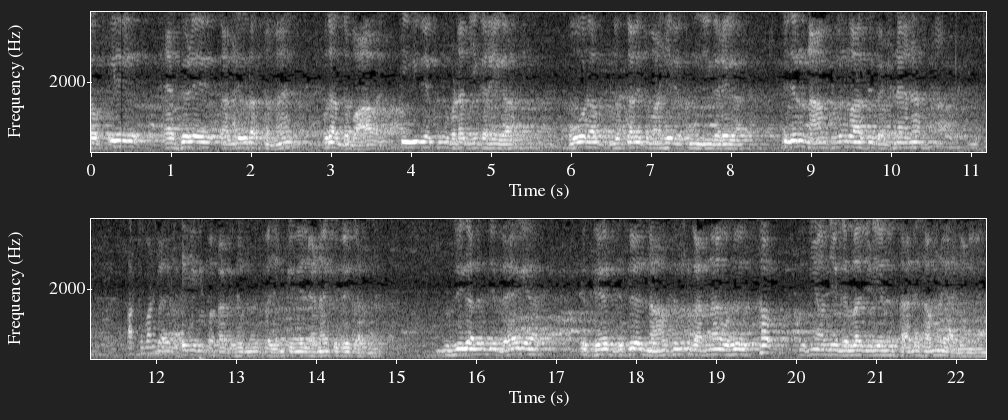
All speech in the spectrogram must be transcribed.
ਇਹ ਇਸ ਵੇਲੇ ਕੱਲ੍ਹ ਦਾ ਸਮਾਂ ਉਹਦਾ ਦਬਾਅ ਹੈ। ਟੀਵੀ ਵੇਖਣ ਨੂੰ ਬੜਾ ਜੀ ਕਰੇਗਾ। ਹੋਰ ਲੋਕਾਂ ਦੇ ਤਮਾਸ਼ੇ ਵੇਖਣ ਨੂੰ ਜੀ ਕਰੇਗਾ। ਤੇ ਜਦੋਂ ਨਾਮ ਸਿਮਰਨ ਵਾਸਤੇ ਬੈਠਣਾ ਹੈ ਨਾ ਅੱਠ ਬਣ ਜੀ ਕੀ ਪਤਾ ਕਿਸੇ ਨੂੰ ਭਜਨ ਕਿਵੇਂ ਲੈਣਾ ਕਿਵੇਂ ਕਰਨਾ। ਦੂਸਰੀ ਗੱਲ ਜੇ ਬਹਿ ਗਿਆ ਤੇ ਫਿਰ ਜਿਸ ਨਾਮ ਸਿਮਰਨ ਕਰਨਾ ਉਹ ਸਭ ਦੁਨੀਆਂ ਦੀਆਂ ਗੱਲਾਂ ਜਿਹੜੀਆਂ ਨੇ ਸਾਡੇ ਸਾਹਮਣੇ ਆ ਜਾਣੀਆਂ।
